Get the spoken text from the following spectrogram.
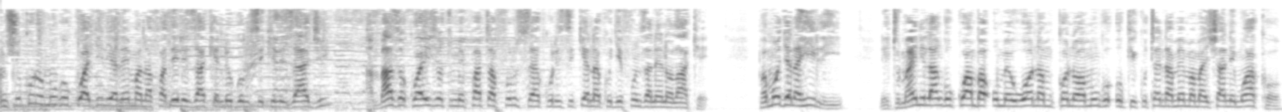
namshukuru mungu kwa ajili ya neema na fadhili zake ndugu msikilizaji ambazo kwa hizo tumepata fursa ya kulisikia na kujifunza neno lake. Pamoja na hili ni tumaini langu kwamba umeuona mkono wa mungu ukikutenda mema maishani mwako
